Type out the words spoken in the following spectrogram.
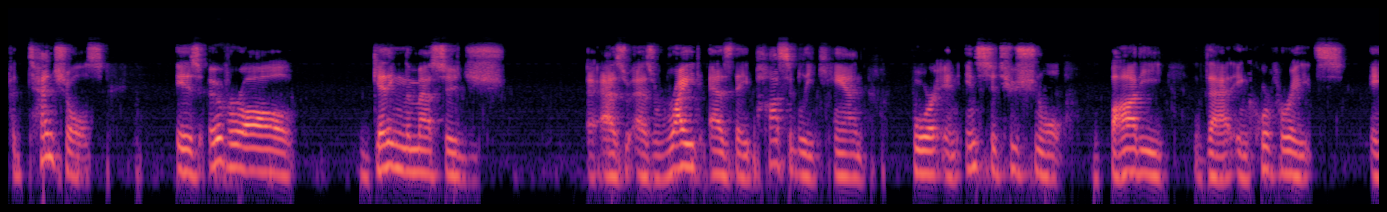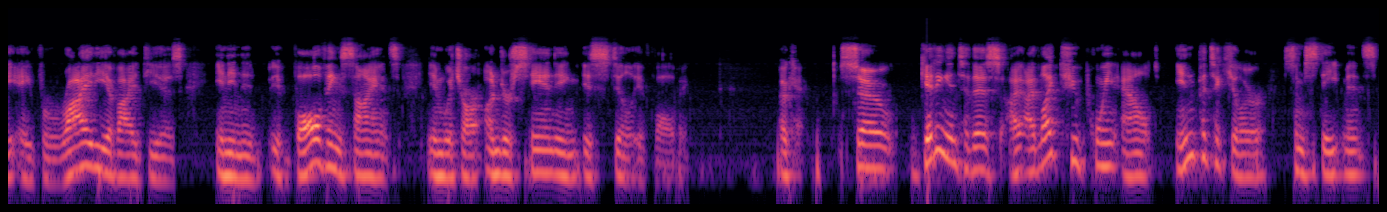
potentials, is overall getting the message as as right as they possibly can for an institutional body that incorporates a, a variety of ideas in an evolving science in which our understanding is still evolving. Okay, so getting into this, I, would like to point out in particular some statements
